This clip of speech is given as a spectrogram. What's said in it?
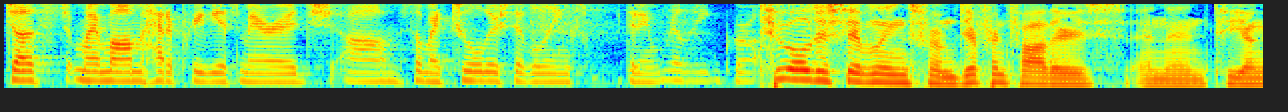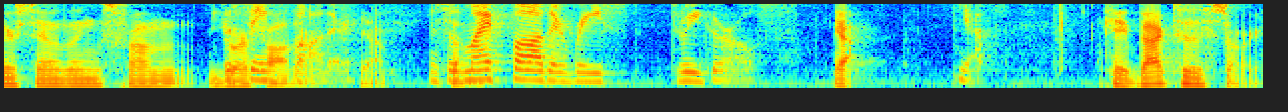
Just my mom had a previous marriage, um, so my two older siblings didn't really grow up. two older siblings from different fathers, and then two younger siblings from the your same father. father. Yeah. And so, my father raised three girls. Yeah. Yes. Okay, back to the story.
